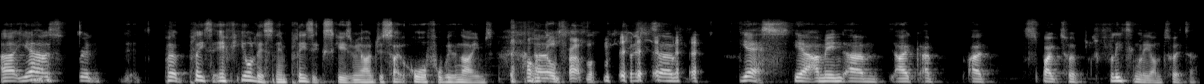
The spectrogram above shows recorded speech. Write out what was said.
Uh, yeah, mm-hmm. was really. But please, if you're listening, please excuse me. I'm just so awful with names. Oh, um, no problem. but um, yes, yeah. I mean, um, I, I, I spoke to her fleetingly on Twitter,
